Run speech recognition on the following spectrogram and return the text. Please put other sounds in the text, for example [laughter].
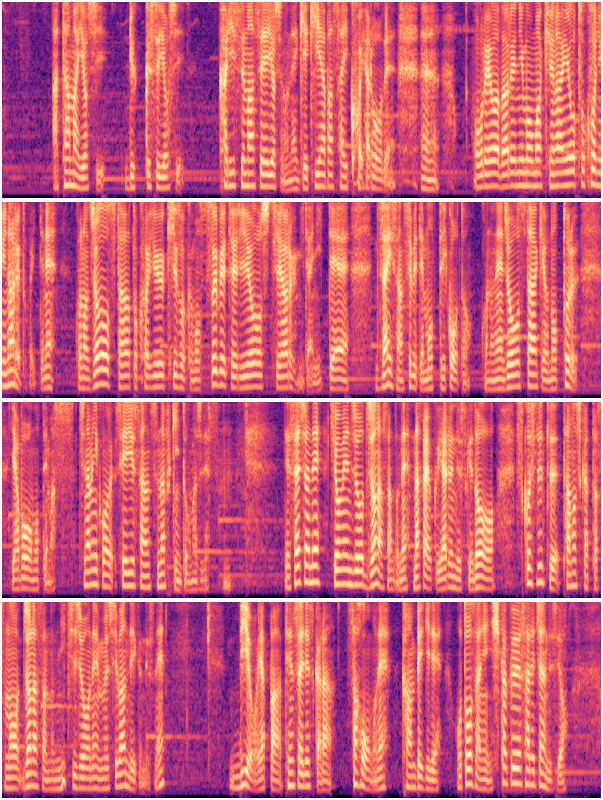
頭よしルックスよしカリスマ性よしのね激ヤバ最高野郎で、うん、俺は誰にも負けない男になるとか言ってね。このジョースターとかいう貴族も全て利用してやるみたいに言って財産全て持っていこうと。このねジョースター家を乗っ取る野望を持っています。ちなみにこう声優さんスナフキンと同じです、うん。で最初はね表面上ジョナサンとね仲良くやるんですけど少しずつ楽しかったそのジョナサンの日常をね蝕んでいくんですね。ディオやっぱ天才ですから作法もね完璧でお父さんに比較されちゃうんですよ。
